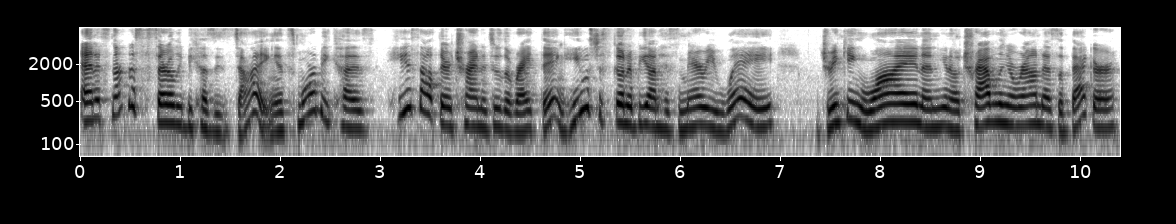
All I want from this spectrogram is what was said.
And it's not necessarily because he's dying, it's more because he's out there trying to do the right thing. He was just going to be on his merry way, drinking wine and, you know, traveling around as a beggar.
